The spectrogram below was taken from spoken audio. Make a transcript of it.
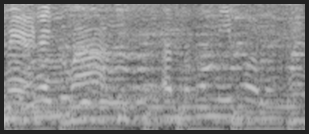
แม่ให้ลูกอันนี้พอแล้ว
